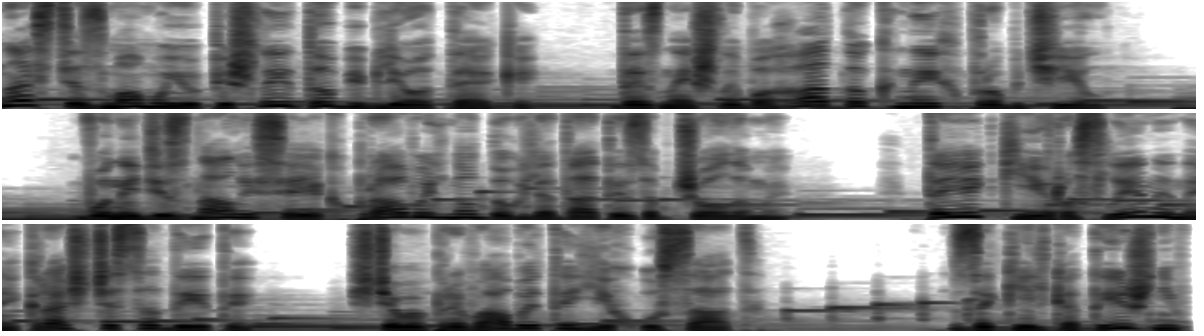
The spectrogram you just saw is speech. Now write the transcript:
Настя з мамою пішли до бібліотеки, де знайшли багато книг про бджіл. Вони дізналися, як правильно доглядати за бджолами та які рослини найкраще садити, щоби привабити їх у сад. За кілька тижнів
